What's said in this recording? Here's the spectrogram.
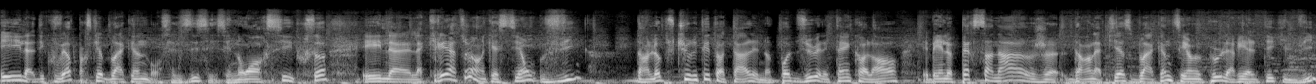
et la découverte, parce que Blacken, bon, dit, c'est c'est noirci et tout ça. Et la, la créature en question vit dans l'obscurité totale, elle n'a pas d'yeux, elle est incolore. Eh bien, le personnage dans la pièce Blacken, c'est un peu la réalité qu'il vit.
